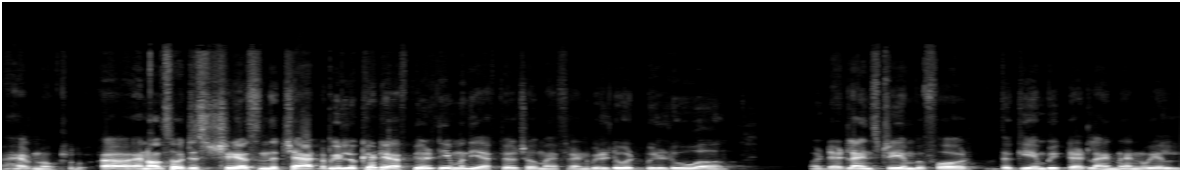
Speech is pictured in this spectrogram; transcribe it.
I have no clue. Uh, and also, just share us in the chat. We look at your FPL team on the FPL show, my friend. We'll do it. We'll do a, a deadline stream before the game week deadline, and we'll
